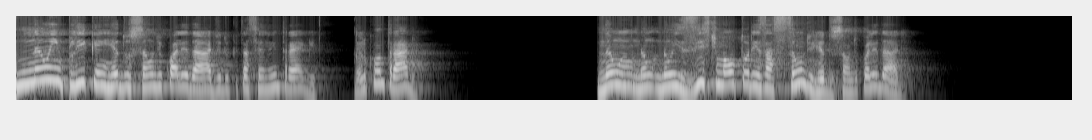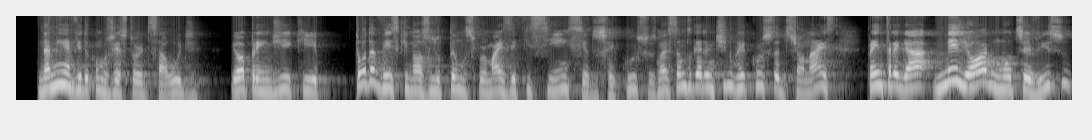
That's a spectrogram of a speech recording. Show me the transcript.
não implica em redução de qualidade do que está sendo entregue. Pelo contrário. Não, não, não existe uma autorização de redução de qualidade. Na minha vida como gestor de saúde, eu aprendi que toda vez que nós lutamos por mais eficiência dos recursos, nós estamos garantindo recursos adicionais para entregar melhor um outro serviço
